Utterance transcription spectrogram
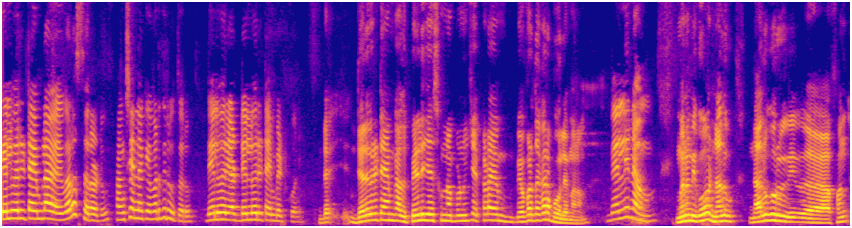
డెలివరీ టైంలో ఎవరు వస్తారు అటు? ఫంక్షన్లకు ఎవరు తిరుగుతారు? డెలివరీ డెలివరీ టైం పెట్టుకొని. డెలివరీ టైం కాదు పెళ్ళి చేసుకున్నప్పటి నుంచి ఎక్కడ ఎవరి దగ్గర పోలే మనం. వెళ్ళినాం. మనం ఇగో నలుగు నలుగురు ఫంక్.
